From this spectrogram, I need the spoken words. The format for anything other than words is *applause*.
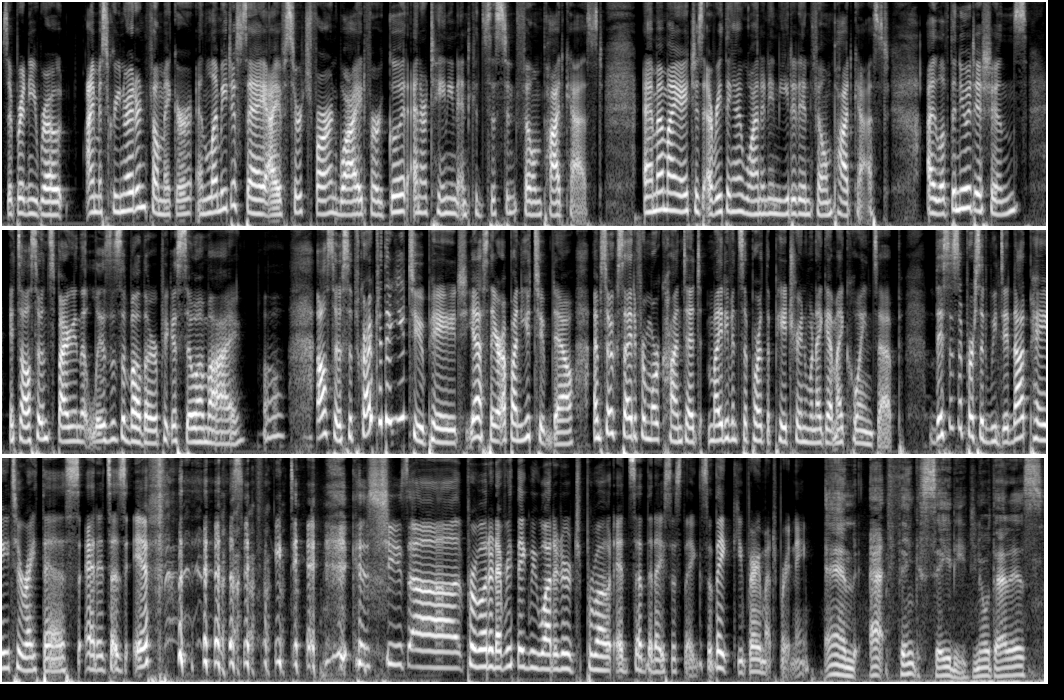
So Brittany wrote, I'm a screenwriter and filmmaker, and let me just say I have searched far and wide for a good, entertaining, and consistent film podcast. MMIH is everything I wanted and needed in film podcast. I love the new additions. It's also inspiring that Liz is a mother because so am I. Oh. Also, subscribe to their YouTube page. Yes, they are up on YouTube now. I'm so excited for more content. Might even support the Patreon when I get my coins up. This is a person we did not pay to write this, and it's as if *laughs* as if we did because she's uh, promoted everything we wanted her to promote and said the nicest things. So thank you very much, Brittany. And at Think Sadie, do you know what that is?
